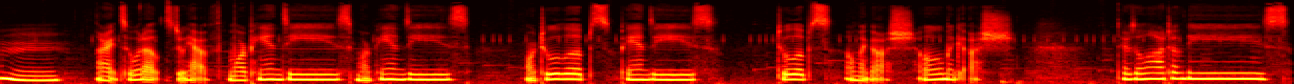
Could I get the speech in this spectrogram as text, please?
Hmm. All right, so what else do we have? More pansies, more pansies, more tulips, pansies, tulips. Oh my gosh. Oh my gosh. There's a lot of these.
